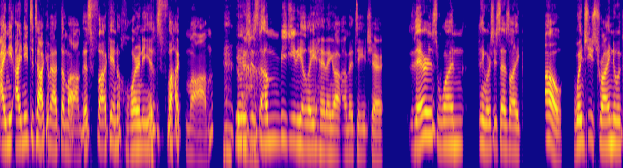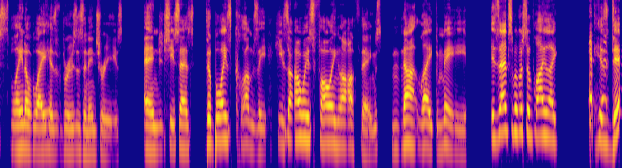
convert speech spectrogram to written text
I need I need to talk about the mom, this fucking horny as fuck mom, who is just immediately hitting on the teacher. There is one thing where she says like, "Oh, when she's trying to explain away his bruises and injuries, and she says." The boy's clumsy. He's always falling off things, not like me. Is that supposed to imply like his dick?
